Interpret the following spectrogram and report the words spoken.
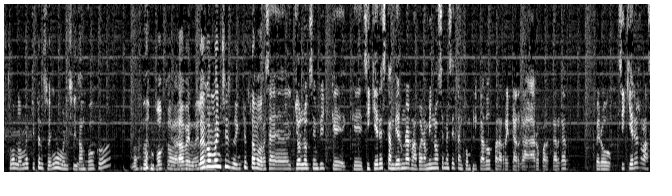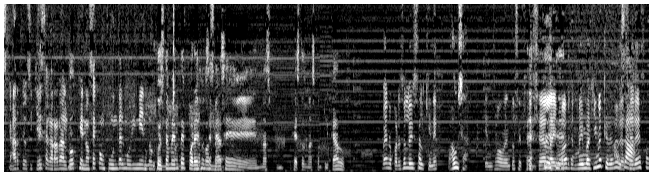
esto no me quita el sueño, manchis. tampoco. No, tampoco. Ay, A ver, bueno, luego, güey. manchis, ¿en qué estamos? O sea, yo lo siempre que, que si quieres cambiar un arma, bueno, a mí no se me hace tan complicado para recargar o para cargar, pero si quieres rascarte o si quieres agarrar algo que no se confunda el movimiento. con- Justamente por eso se me hace más gestos más complicados. Bueno, por eso le dices al Kinect pausa. En ese momento se frisea la imagen. Me imagino que debe de Pausa. hacer eso.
